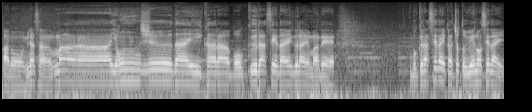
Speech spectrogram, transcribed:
あの皆さん、まあ40代から僕ら世代ぐらいまで、僕ら世代からちょっと上の世代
